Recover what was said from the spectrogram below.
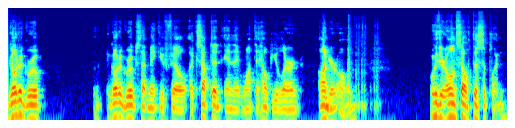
Go to group go to groups that make you feel accepted and they want to help you learn on your own with your own self-discipline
